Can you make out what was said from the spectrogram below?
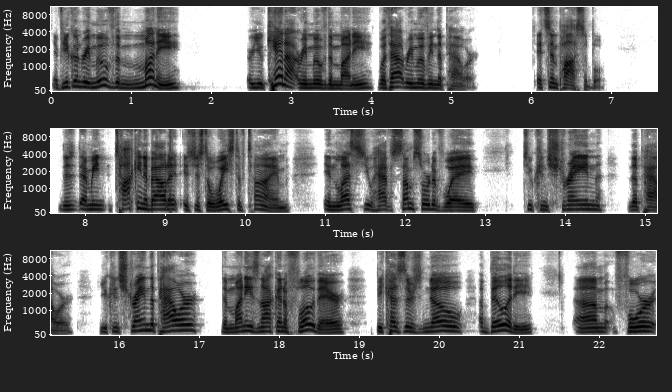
If you can remove the money, or you cannot remove the money without removing the power, it's impossible. I mean, talking about it is just a waste of time unless you have some sort of way to constrain the power. You constrain the power, the money's not going to flow there because there's no ability um, for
